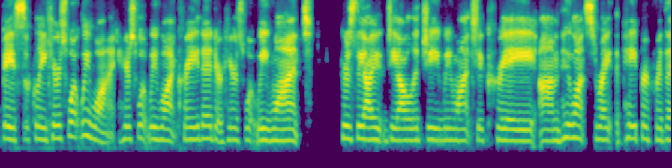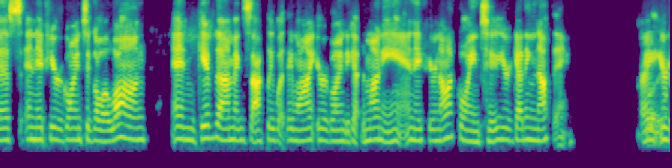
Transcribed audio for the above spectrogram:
basically here's what we want. Here's what we want created or here's what we want. Here's the ideology we want to create. Um, who wants to write the paper for this? And if you're going to go along and give them exactly what they want you're going to get the money. And if you're not going to you're getting nothing. Right, right. you're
